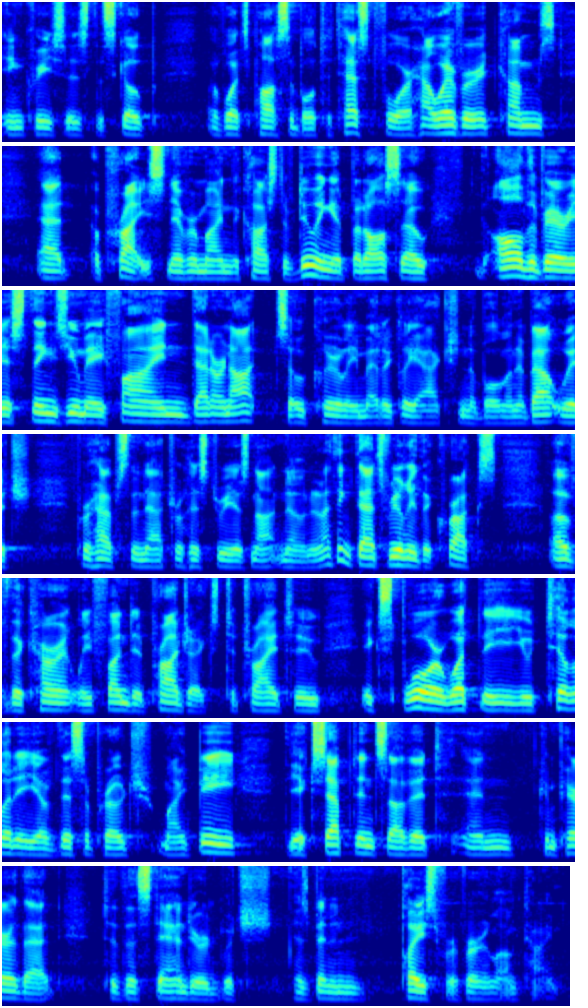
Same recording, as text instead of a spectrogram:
increases the scope of what's possible to test for. However, it comes at a price, never mind the cost of doing it, but also all the various things you may find that are not so clearly medically actionable and about which perhaps the natural history is not known. And I think that's really the crux of the currently funded projects to try to explore what the utility of this approach might be, the acceptance of it, and compare that to the standard which has been in place for a very long time.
